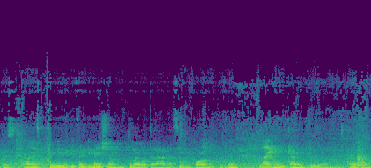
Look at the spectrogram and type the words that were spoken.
because uh, it's bringing a different dimension to my work that I had not seen before, and different lighting coming through. And it's kind of fun.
